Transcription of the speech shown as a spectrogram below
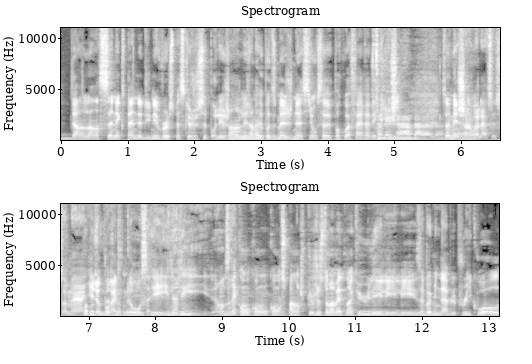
dans l'ancienne Expanded Universe parce que je sais pas, les gens, les gens n'avaient pas d'imagination, savaient pas quoi faire avec C'est un lui. méchant, balala. C'est un méchant, voilà, c'est ça, mais Pas il est là pour être une grosse. Et, et là, les, on dirait qu'on, qu'on, qu'on se penche plus justement maintenant qu'il y a eu les, les, les abominables prequels.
